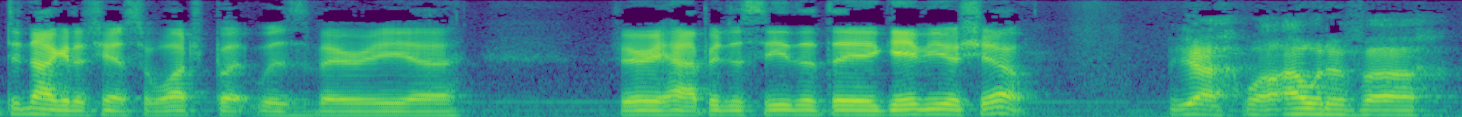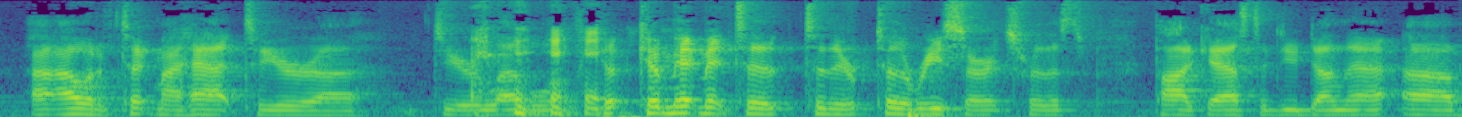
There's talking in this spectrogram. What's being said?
did not get a chance to watch. But was very uh, very happy to see that they gave you a show. Yeah, well, I would have uh, I would have took my hat to your uh, to your level of co- commitment to to the to the research for this podcast. Had you done that? Uh,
